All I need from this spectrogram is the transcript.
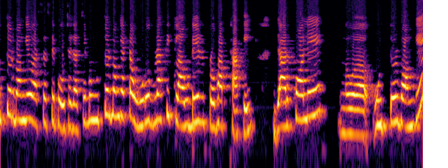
উত্তরবঙ্গেও আস্তে আস্তে পৌঁছে যাচ্ছে এবং উত্তরবঙ্গে একটা ওরোগ্রাফিক ক্লাউডের প্রভাব থাকেই, যার ফলে উত্তরবঙ্গে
